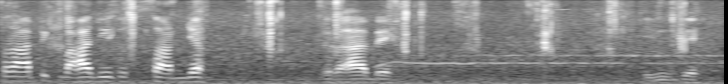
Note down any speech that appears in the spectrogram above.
traffic baka dito sa Sarja. Grabe. Hindi.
